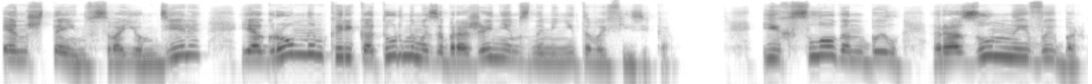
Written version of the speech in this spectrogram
Эйнштейн в своем деле» и огромным карикатурным изображением знаменитого физика. Их слоган был «Разумный выбор».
